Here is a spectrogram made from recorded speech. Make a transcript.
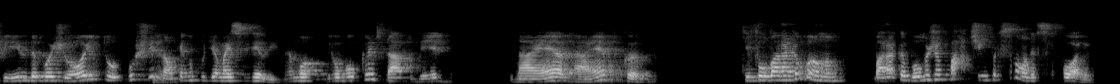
filho, depois de oito, Bush filho não, que não podia mais ser reeleito, né? derrubou o candidato dele na, é, na época, que foi o Barack Obama. O Barack Obama já partiu para esse onda, olha,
